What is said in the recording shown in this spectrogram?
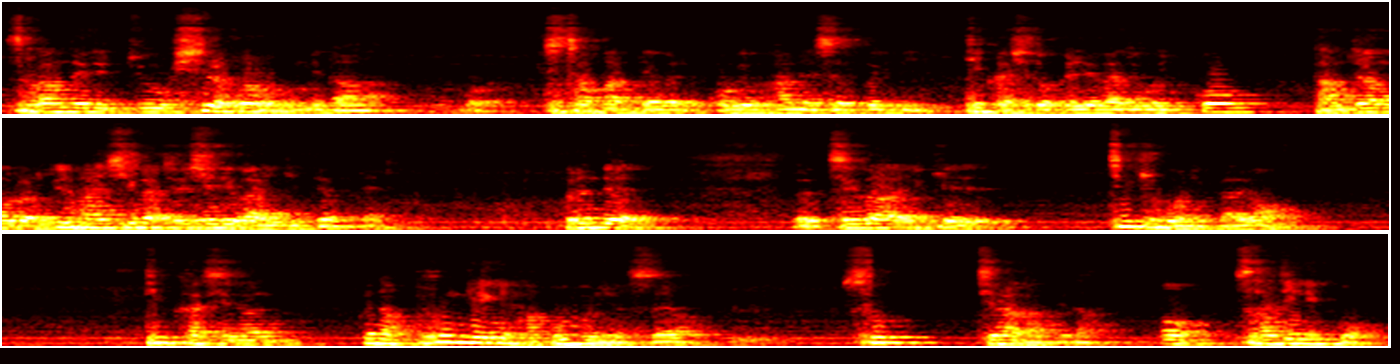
사람들이 쭉 시를 보러 옵니다. 뭐 지참반댁을 구경하면서 거기 티카시도 걸려가지고 있고 담장으로는 일반 시가 전시되가 있기 때문에 그런데 어, 제가 이렇게 지켜보니까요 디카시는 그냥 풍경의 한 부분이었어요. 쑥 지나갑니다. 어, 사진 있고,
